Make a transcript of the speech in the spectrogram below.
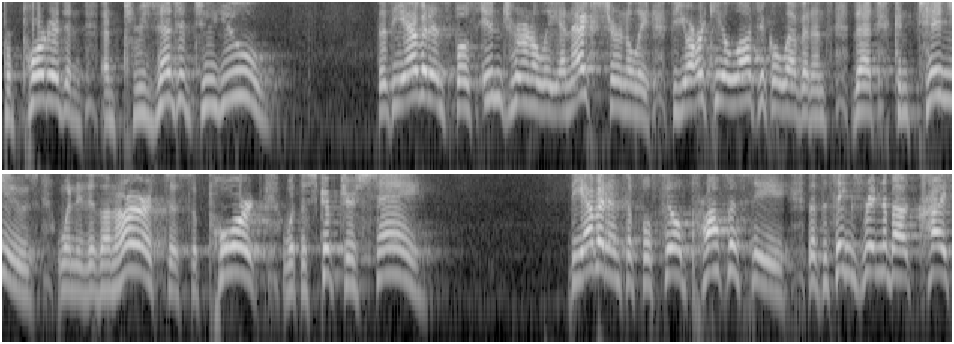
purported and, and presented to you. That the evidence, both internally and externally, the archaeological evidence that continues when it is unearthed to support what the scriptures say, the evidence of fulfilled prophecy, that the things written about Christ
